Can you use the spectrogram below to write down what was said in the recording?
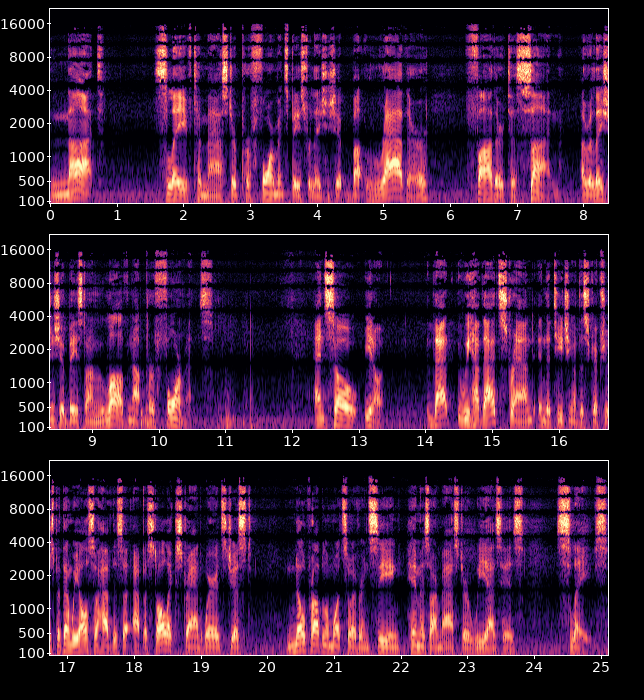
not slave to master performance based relationship, but rather father to son, a relationship based on love, not performance. And so, you know, that we have that strand in the teaching of the scriptures, but then we also have this apostolic strand where it's just no problem whatsoever in seeing him as our master, we as his slaves.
